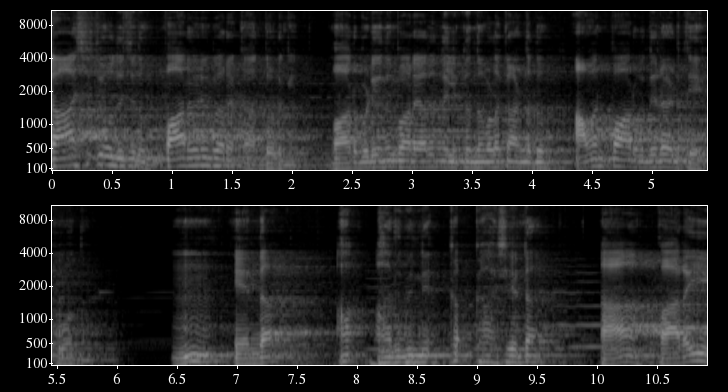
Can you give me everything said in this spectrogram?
കാശി ചോദിച്ചതും പാർവതി പിറക്കാൻ തുടങ്ങി മറുപടി ഒന്നും പറയാതെ നിൽക്കുന്നവളെ കണ്ടതും അവൻ പാർവതിയുടെ അടുത്തേക്ക് വന്നു. എന്താ? അത് പിന്നെ ക- ആ പറയേ.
